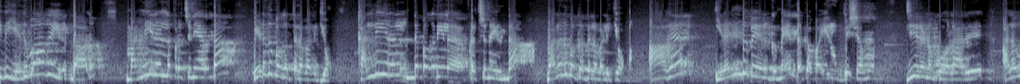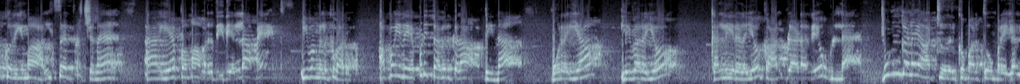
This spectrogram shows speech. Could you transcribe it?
இது எதுவாக இருந்தாலும் மண்ணீரல்ல பிரச்சனையா இருந்தா இடது பக்கத்துல வலிக்கும். கல்லீரல் இந்த பகுதியில பிரச்சனை இருந்தா வலது பக்கத்துல வலிக்கும். ஆக இரண்டு பேருக்குமே இந்த வயிறு விஷம் ஜீரண கோளாறு அளவுக்கு அதிகமா அல்சர் பிரச்சனை ஆஹ் ஏப்பமா வருது இது எல்லாமே இவங்களுக்கு வரும். அப்போ இதை எப்படி தவிர்க்கலாம் அப்படின்னா முறையா லிவரையோ கல்லீரலையோ கால் பிளாடரையோ உள்ள புண்களை ஆற்றுவதற்கு மருத்துவ முறைகள்.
